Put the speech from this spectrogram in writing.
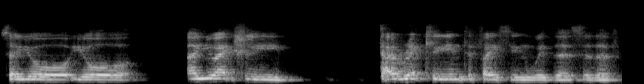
So your your are you actually directly interfacing with the sort of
